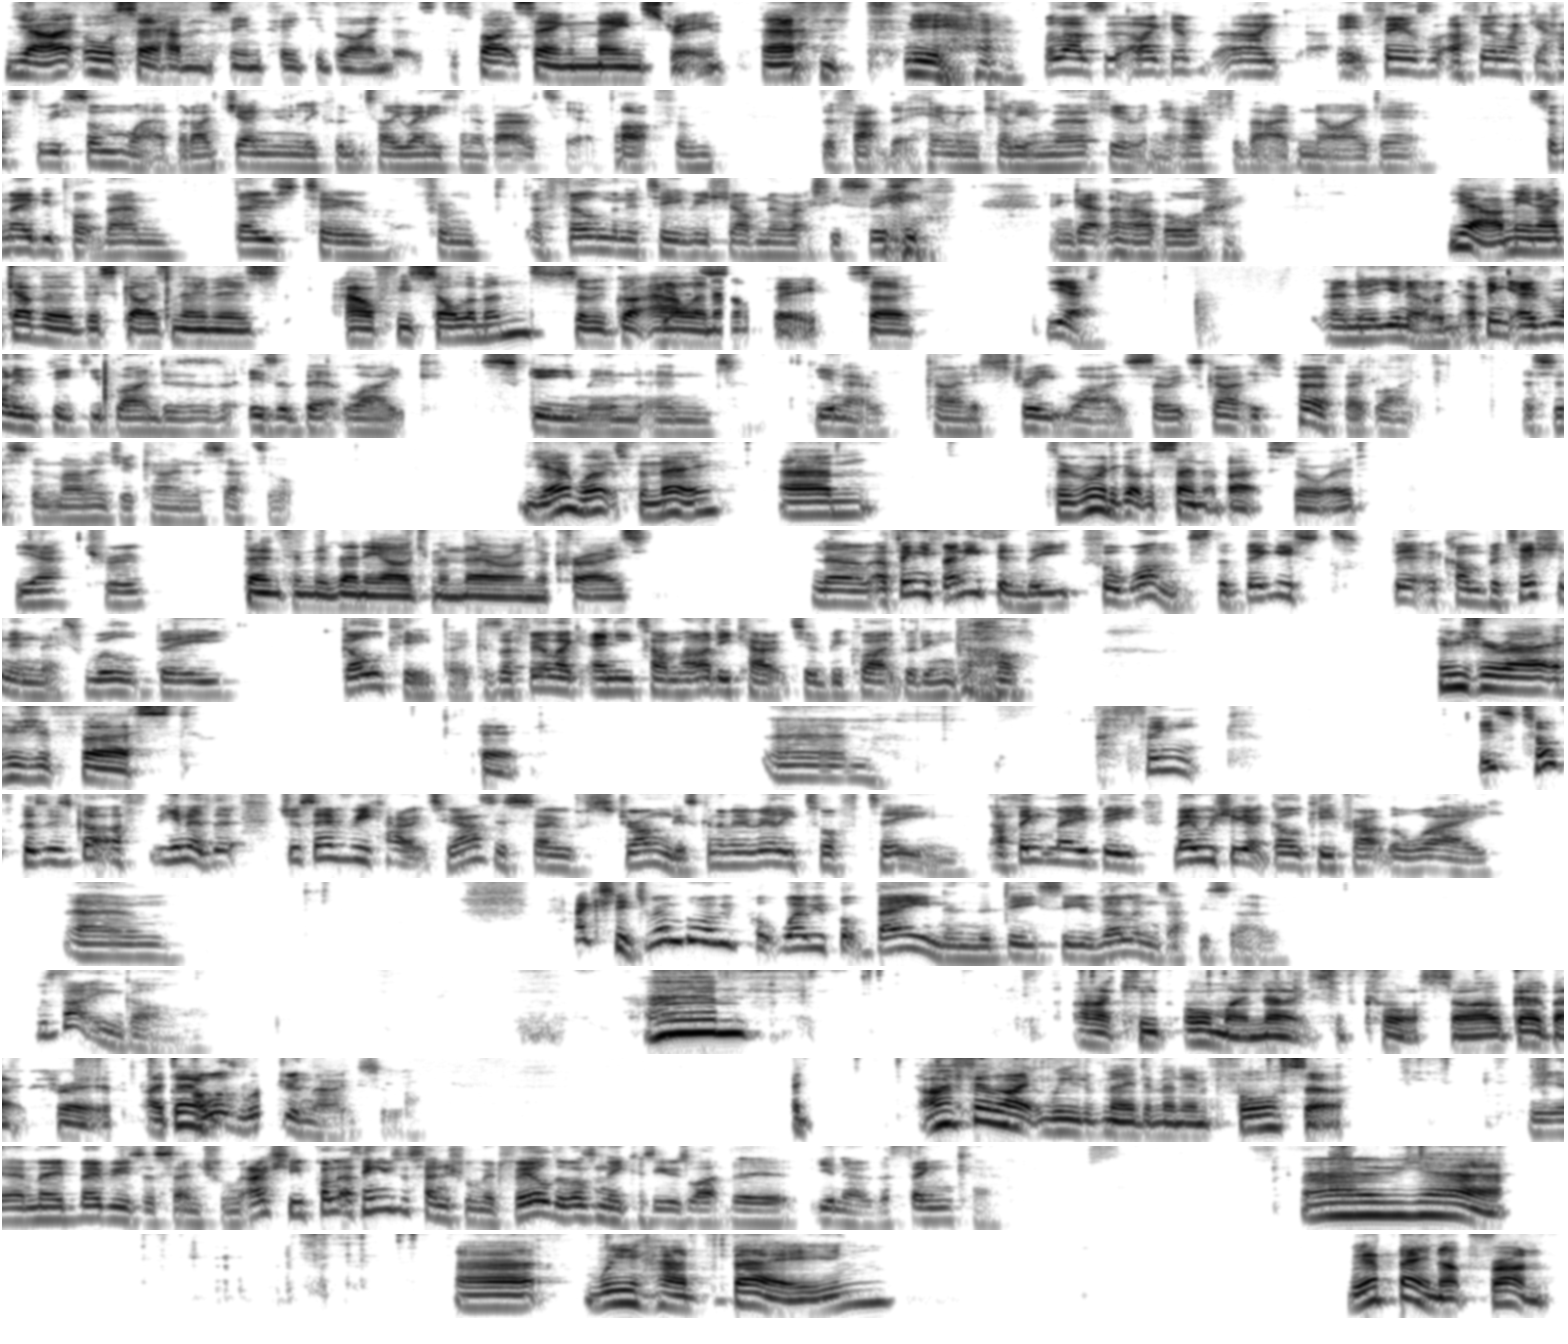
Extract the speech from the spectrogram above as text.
Yeah, I also haven't seen Peaky Blinders, despite saying mainstream. Um, yeah well that's like a- like it feels i feel like it has to be somewhere but i genuinely couldn't tell you anything about it apart from the fact that him and Cillian Murphy are in it and after that i have no idea. So maybe put them those two from a film and a tv show i've never actually seen and get them out of the way yeah, I mean, I gather this guy's name is Alfie Solomons, so we've got Al and Alfie. So yeah and uh, you know i think everyone in peaky blinders is, is a bit like scheming and you know kind of streetwise so it's kind of, it's perfect like assistant manager kind of setup yeah, works for me. Um, so we've already got the centre back sorted. yeah true Don't think there's any argument there on the Krays. No, I think if anything, the for once the biggest bit of competition in this will be goalkeeper because I feel like any Tom Hardy character would be quite good in goal. Who's your uh, Who's your first pick? Um, I think it's tough because he's got a you know that just every character he has is so strong. It's going to be a really tough team. I think maybe maybe we should get goalkeeper out of the way. Um, Actually, do you remember where we put where we put Bane in the DC villains episode? Was that in goal? Um, I keep all my notes, of course, so I'll go back through. I don't. I was wondering that actually. I feel like we'd have made him an enforcer. Yeah, maybe maybe he's a central. Actually, probably, I think he was a central midfielder, wasn't he? Because he was like the you know the thinker. Oh yeah. Uh, we had Bane. We had Bane up front.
